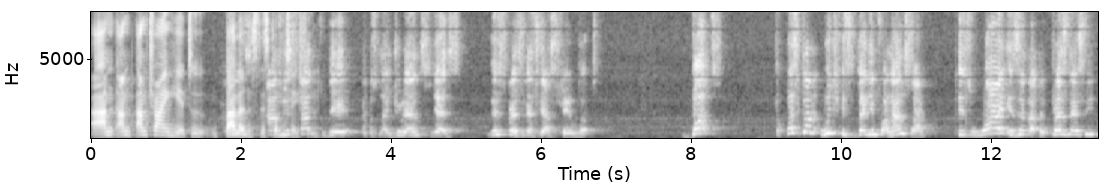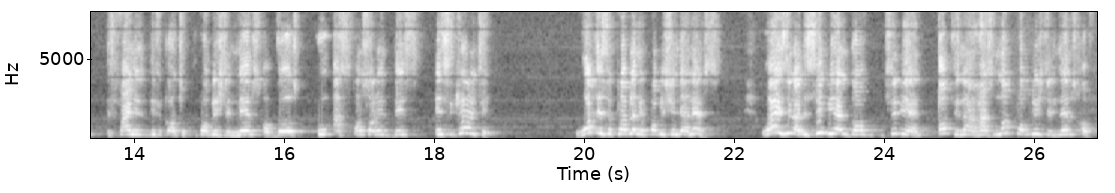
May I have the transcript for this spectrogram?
I'm, I'm, I'm trying here to balance this conversation. As we stand today, as Nigerians, yes, this presidency has failed us. But the question which is begging for an answer is why is it that the presidency is finding it difficult to publish the names of those who are sponsoring this insecurity? What is the problem in publishing their names? Why is it that the CBN, gov- CBN up to now has not published the names of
